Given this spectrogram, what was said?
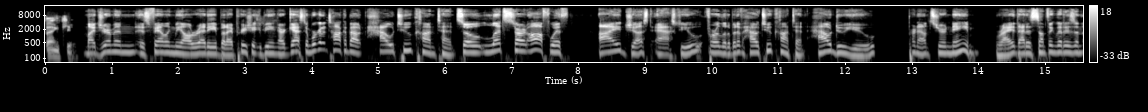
Thank you. My German is failing me already, but I appreciate you being our guest. And we're going to talk about how to content. So let's start off with I just asked you for a little bit of how to content. How do you pronounce your name? Right? That is something that is an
